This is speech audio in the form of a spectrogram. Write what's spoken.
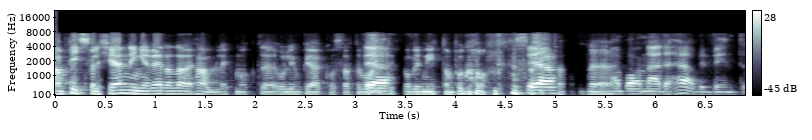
Han fick väl känningen redan där i halvlek mot eh, Olympiakos att det var Ja. lite covid-19 på gång. Ja. han, eh, Han bara, nej det här vill vi inte.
